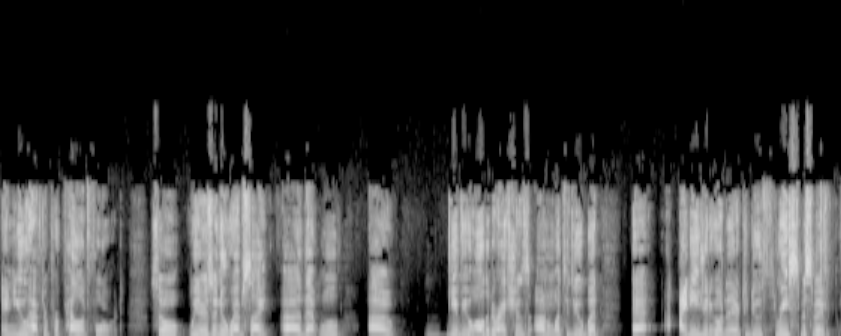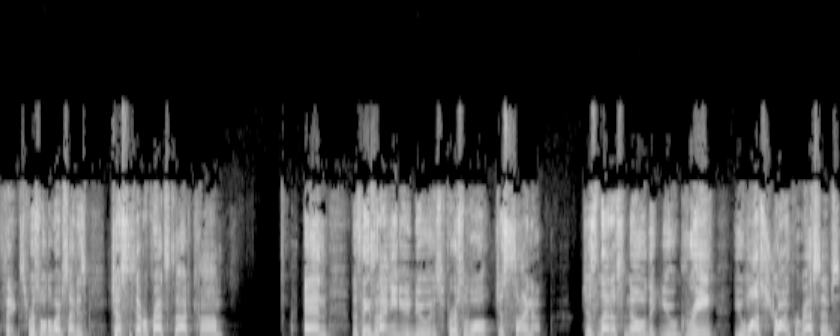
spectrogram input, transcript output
and you have to propel it forward. So we, there's a new website uh, that will uh, give you all the directions on what to do, but uh, I need you to go to there to do three specific things. First of all, the website is justicedemocrats.com. And the things that I need you to do is, first of all, just sign up. Just let us know that you agree you want strong progressives.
